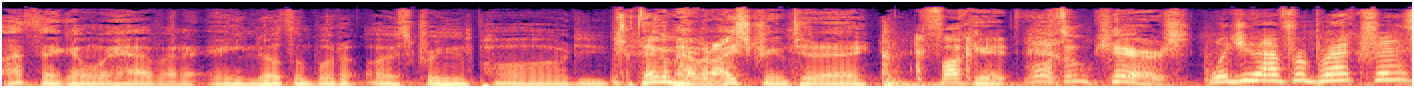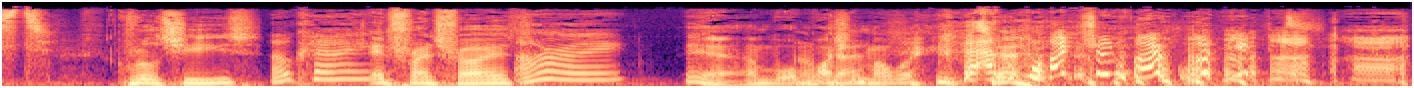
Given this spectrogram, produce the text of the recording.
I think I'm having a ain't nothing but an ice cream party. I think I'm having ice cream today. Fuck it. Well, who cares? What'd you have for breakfast? Grilled cheese Okay. and French fries. all right. Yeah, I'm, I'm watching my way. I'm watching my weight.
